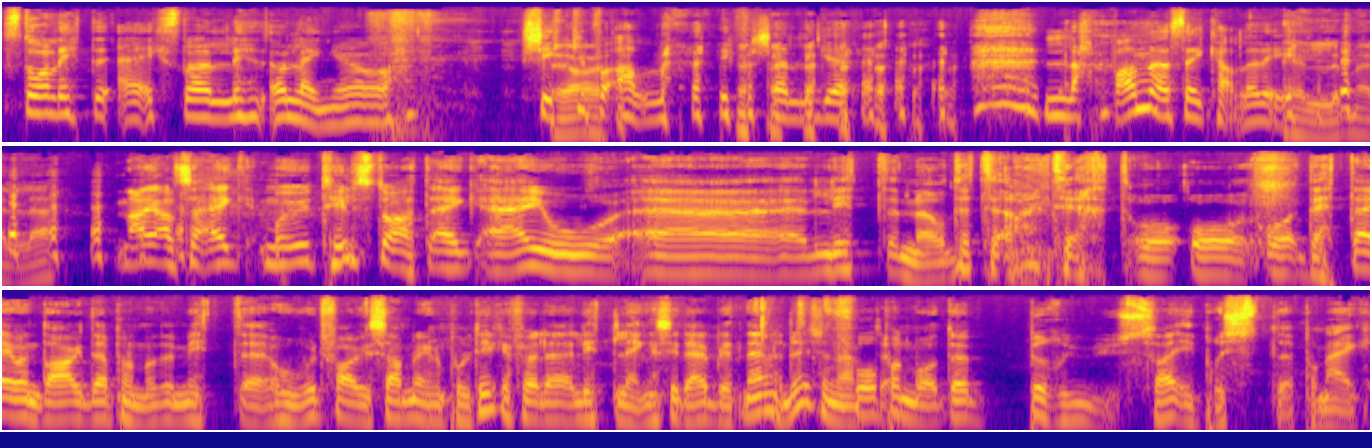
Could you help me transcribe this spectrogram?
Står litt ekstra litt og lenge og kikker Ja. på alle de forskjellige lappene, som jeg kaller de. Elle melle. Nei, altså, jeg må jo tilstå at jeg er jo eh, litt nerdete orientert. Og, og, og dette er jo en dag der på en måte mitt eh, hovedfag i sammenhengende politikk jeg føler litt lenge siden det er blitt nevnt, det er ikke nevnt, får på en måte brusa i brystet på meg.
